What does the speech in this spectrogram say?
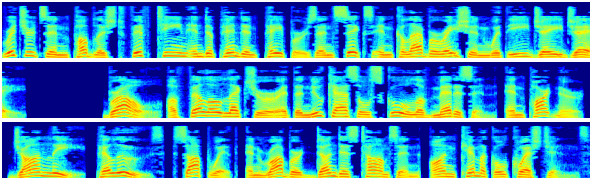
Richardson published 15 independent papers and six in collaboration with E. J. J. Browell a fellow lecturer at the Newcastle School of Medicine, and partner, John Lee, Pelouze, Sopwith, and Robert Dundas Thomson, on chemical questions.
